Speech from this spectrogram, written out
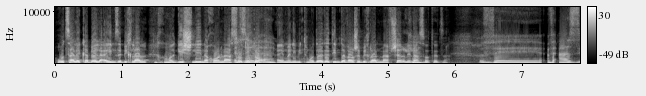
רוצה לקבל? האם זה בכלל נכון. מרגיש לי נכון לעשות אותו? יראה? האם אני מתמודדת עם דבר שבכלל מאפשר לי כן. לעשות את זה? ו... ואז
